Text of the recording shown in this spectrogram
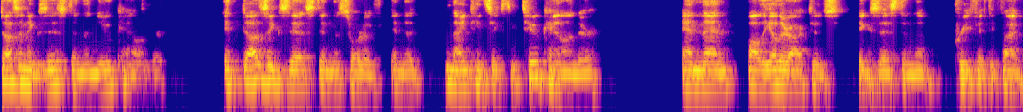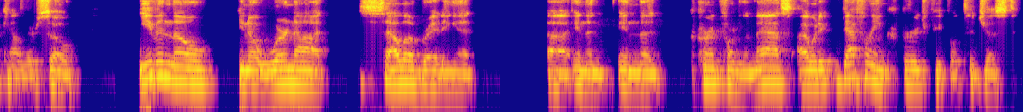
doesn't exist in the new calendar. It does exist in the sort of in the 1962 calendar, and then all the other octaves exist in the pre-55 calendar so even though you know we're not celebrating it uh, in the in the current form of the mass i would definitely encourage people to just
